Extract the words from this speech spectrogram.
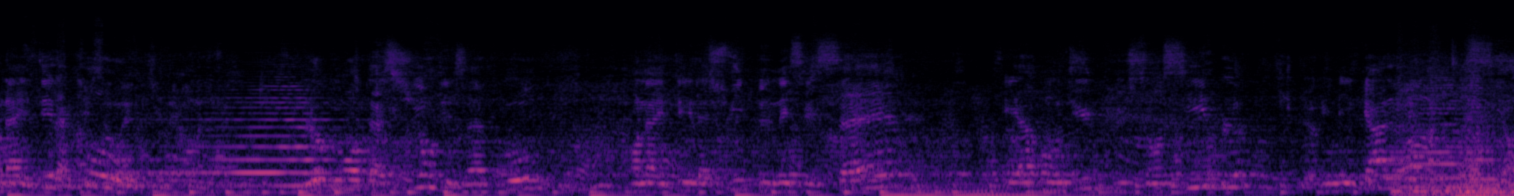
en a été la cause. L'augmentation des impôts en a été la suite nécessaire et a rendu plus sensible leur inégale répartition.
